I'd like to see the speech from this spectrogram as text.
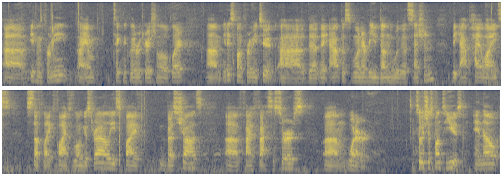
Um, even for me, I am technically a recreational level player. Um, it is fun for me too. Uh, the the app is whenever you're done with a session, the app highlights stuff like five longest rallies, five best shots, uh, five fastest serves, um, whatever. So it's just fun to use. And now,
